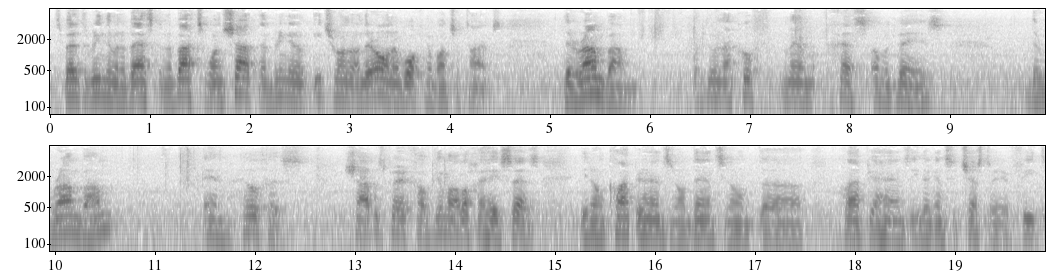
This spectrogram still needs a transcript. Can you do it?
It's better to bring them in a basket in a box, one shot, than bringing them each one on their own and walking a bunch of times. The Rambam, we're doing Akuf Mem Ches Omid Beis, the Rambam in Hilchas Shabbos Perek Chal Gimel Aloha says, you don't clap your hands, you don't dance, you don't uh, clap your hands either against your chest or your feet.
